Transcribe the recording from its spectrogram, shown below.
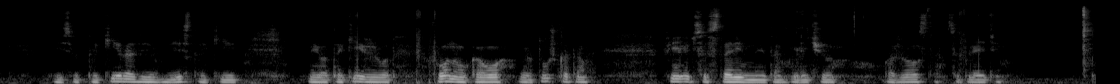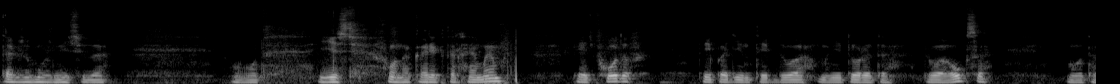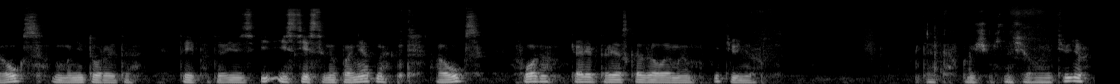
Есть вот такие разъемы, есть такие. И вот такие же вот фоны, у кого вертушка там, Филлипсы старинные там или что, пожалуйста, цепляйте. Также можно и сюда. Вот. Есть фонокорректор MM. 5 входов. Tape 1, tape 2. Монитор это 2 аукса. Вот aux. Монитор это tape. Это естественно понятно. Aux, фонокорректор я сказал MM и тюнер. Так, включим сначала тюнер.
